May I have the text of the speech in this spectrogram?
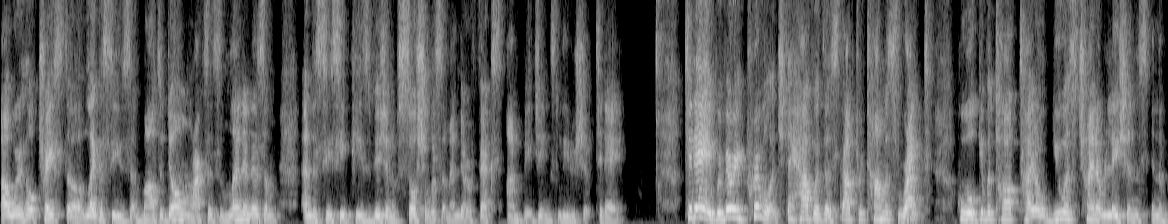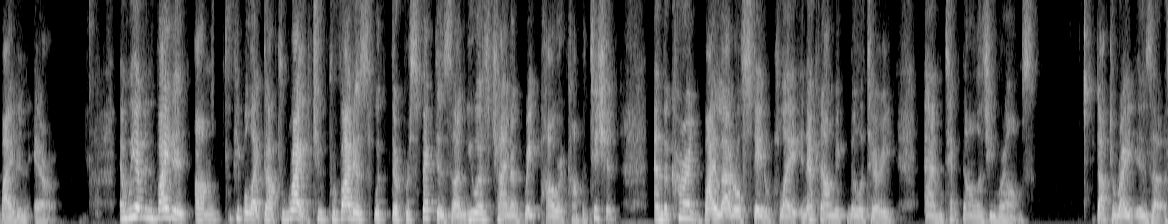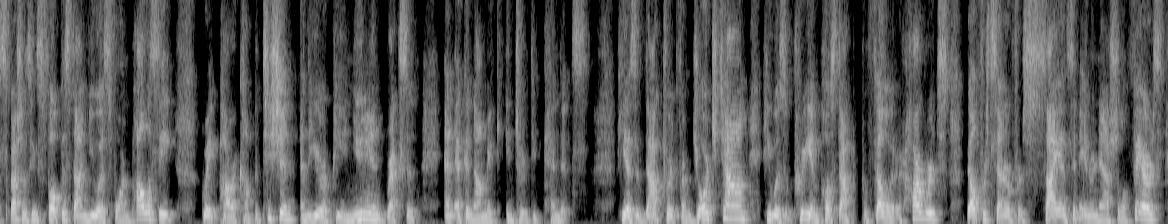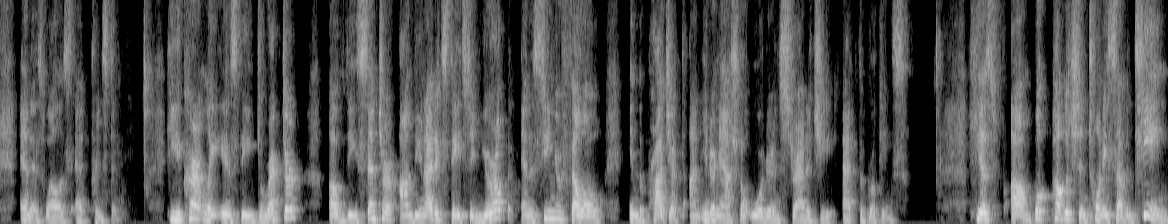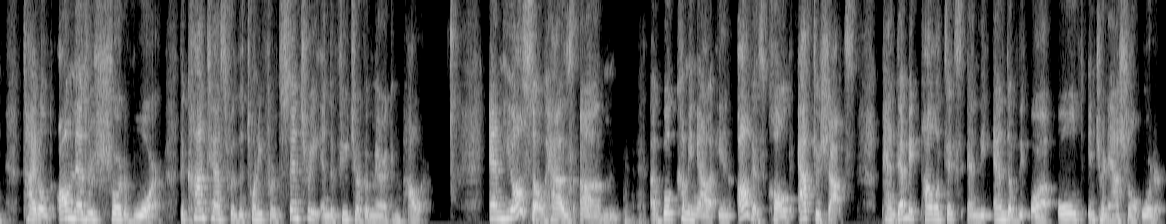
uh, where he'll trace the legacies of Mao Zedong, Marxism, Leninism, and the CCP's vision of socialism and their effects on Beijing's leadership today. Today, we're very privileged to have with us Dr. Thomas Wright, who will give a talk titled US China Relations in the Biden Era. And we have invited um, people like Dr. Wright to provide us with their perspectives on US China great power competition and the current bilateral state of play in economic, military, and technology realms. Dr. Wright is a specialist. He's focused on US foreign policy, great power competition, and the European Union, Brexit, and economic interdependence. He has a doctorate from Georgetown. He was a pre and postdoctoral fellow at Harvard's Belfer Center for Science and International Affairs, and as well as at Princeton. He currently is the director of the Center on the United States in Europe and a senior fellow in the Project on International Order and Strategy at the Brookings. His um, book published in 2017 titled All Measures Short of War, The Contest for the 21st Century and the Future of American Power. And he also has um, a book coming out in August called Aftershocks, Pandemic Politics and the End of the uh, Old International Order.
